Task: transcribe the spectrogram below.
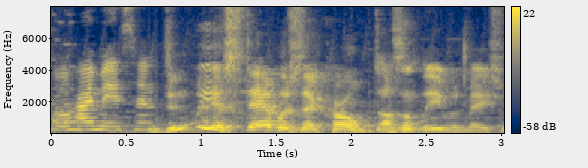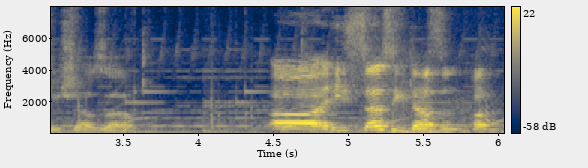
Oh, hi, Mason. Didn't we establish that Carl doesn't leave when Mason shows up? Uh, he says he doesn't, but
